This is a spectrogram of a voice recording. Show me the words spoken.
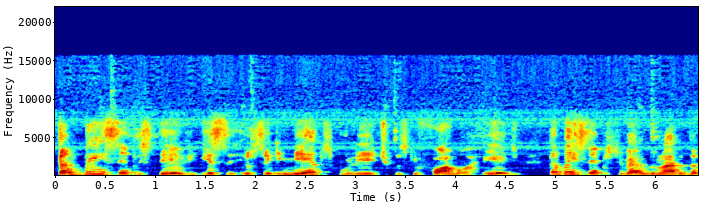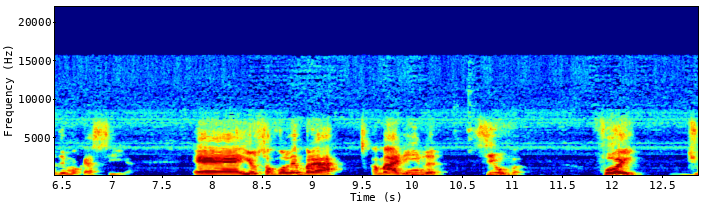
também sempre esteve, esse, os segmentos políticos que formam a rede também sempre estiveram do lado da democracia. É, e eu só vou lembrar, a Marina Silva foi de,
